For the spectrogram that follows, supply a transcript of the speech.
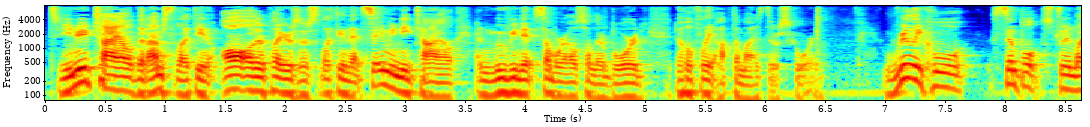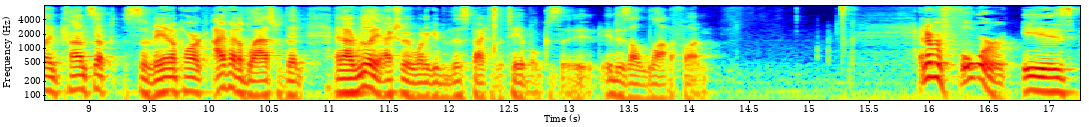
It's a unique tile that I'm selecting. All other players are selecting that same unique tile and moving it somewhere else on their board to hopefully optimize their scoring. Really cool, simple, streamlined concept. Savannah Park. I've had a blast with it, and I really actually want to get this back to the table because it, it is a lot of fun. And number four is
